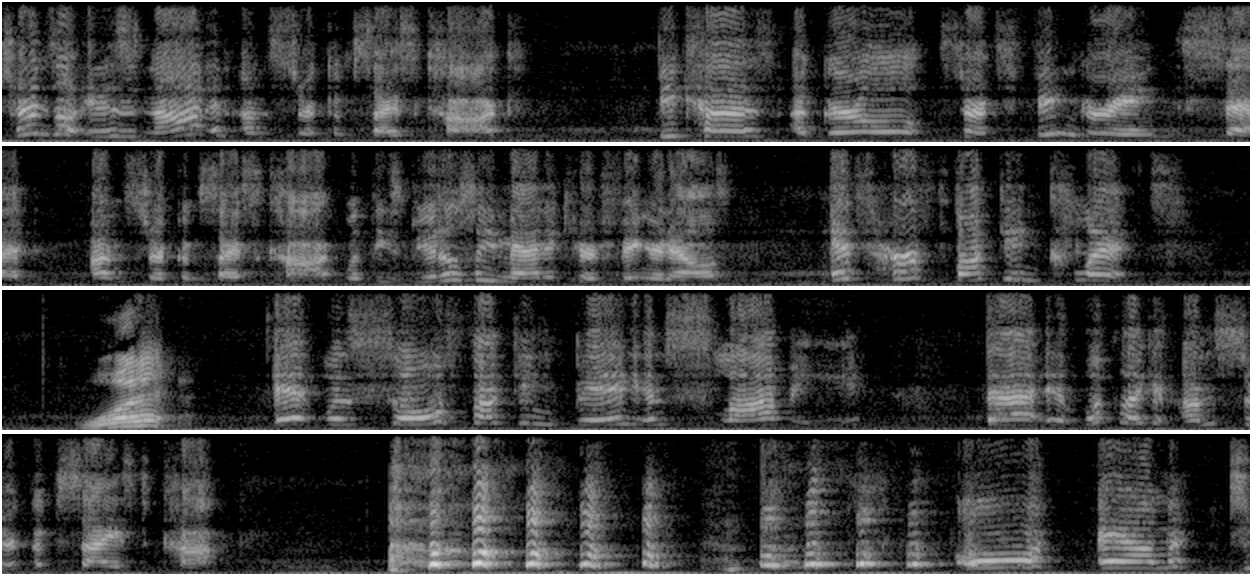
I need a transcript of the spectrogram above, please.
turns out it is not an uncircumcised cock because a girl starts fingering said uncircumcised cock with these beautifully manicured fingernails. It's her fucking clit. What? It was so fucking big and sloppy that it looked like an uncircumcised cock. OMG,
